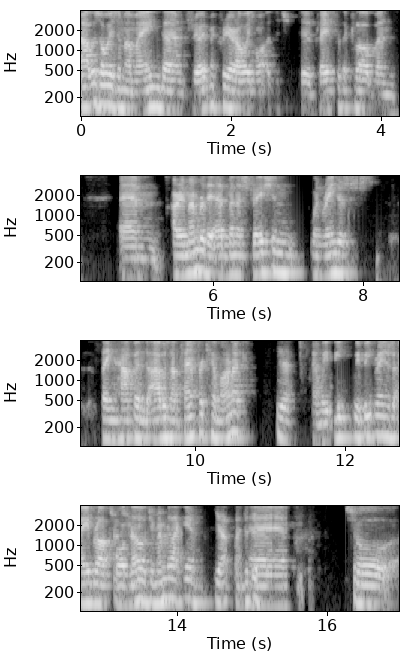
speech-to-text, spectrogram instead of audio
that was always in my mind um, throughout my career. I always wanted to, to play for the club, and um, I remember the administration when Rangers thing happened. I was playing for Kilmarnock. Yeah, and we beat we beat Rangers at Ibrox one 0 Do you remember that game? Yeah, I did. Um, so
